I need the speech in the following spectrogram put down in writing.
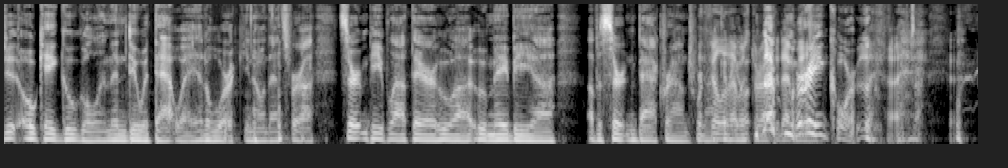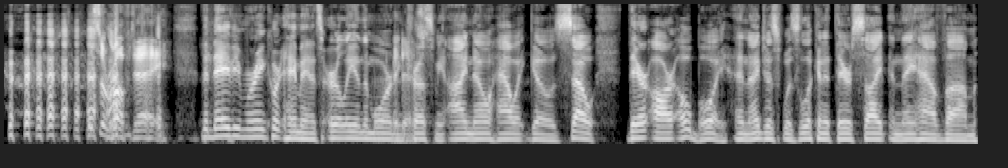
okay, Google, and then do it that way. It'll work. You know, that's for uh, certain people out there who uh, who may be uh, of a certain background. We're I feel not that was directed at Marine Corps. it's a rough day. the Navy Marine Corps. Hey, man, it's early in the morning. Trust me, I know how it goes. So there are, oh boy. And I just was looking at their site and they have, um,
